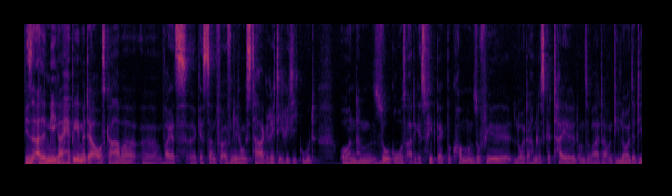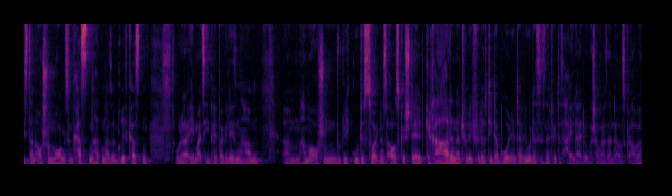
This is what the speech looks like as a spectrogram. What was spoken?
Wir sind alle mega happy mit der Ausgabe. Äh, war jetzt äh, gestern Veröffentlichungstag richtig, richtig gut und haben so großartiges Feedback bekommen und so viele Leute haben das geteilt und so weiter. Und die Leute, die es dann auch schon morgens im Kasten hatten, also im Briefkasten oder eben als E-Paper gelesen haben, ähm, haben wir auch schon wirklich gutes Zeugnis ausgestellt, gerade natürlich für das Dieter Bohlen-Interview. Das ist natürlich das Highlight logischerweise an der Ausgabe.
